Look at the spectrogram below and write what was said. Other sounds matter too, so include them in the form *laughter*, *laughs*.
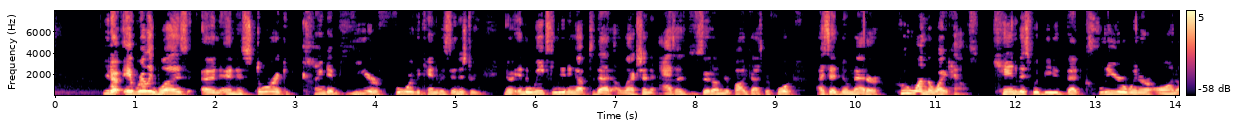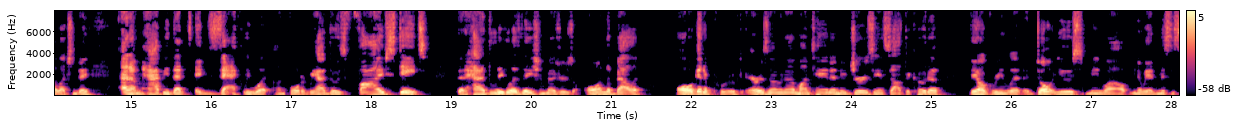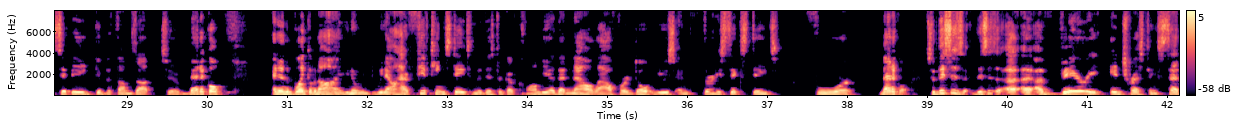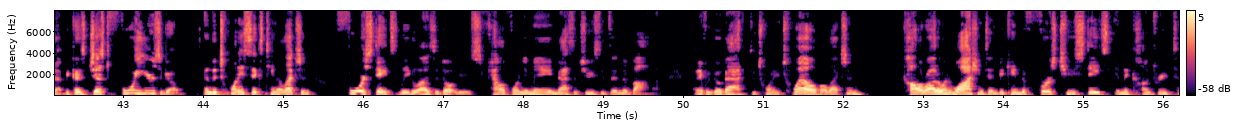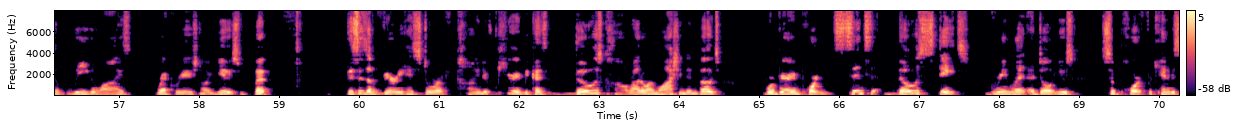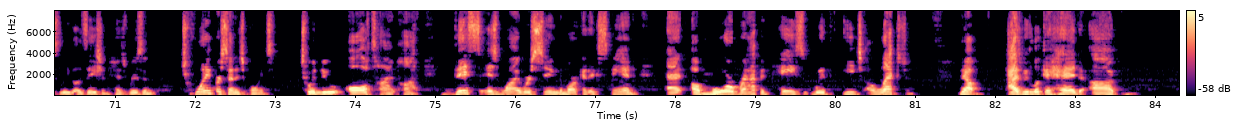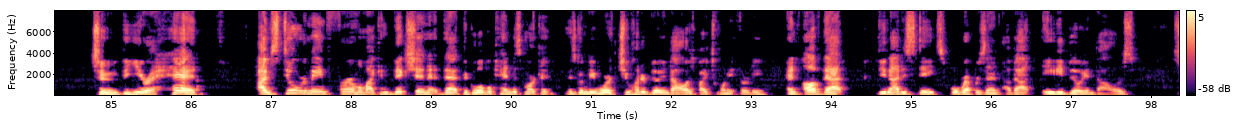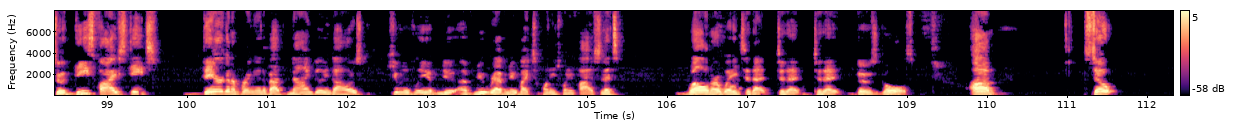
You know, it really was an, an historic kind of year for the cannabis industry. You know, in the weeks leading up to that election, as I said on your podcast before, I said no matter who won the White House, cannabis would be that clear winner on election day. And I'm happy that's exactly what unfolded. We had those five states that had legalization measures on the ballot all get approved. Arizona, Montana, New Jersey, and South Dakota, they all greenlit adult use. Meanwhile, you know, we had Mississippi give the thumbs up to medical. And in the blink of an eye, you know, we now have 15 states in the District of Columbia that now allow for adult use and 36 states for medical. So this is this is a, a very interesting setup because just four years ago, in the 2016 election, four states legalized adult use California, Maine, Massachusetts, and Nevada. And if we go back to 2012 election, Colorado and Washington became the first two states in the country to legalize recreational use. But this is a very historic kind of period because those Colorado and Washington votes were very important. Since those states greenlit adult use, support for cannabis legalization has risen 20 percentage points to a new all time high. This is why we're seeing the market expand at a more rapid pace with each election. Now, as we look ahead uh, to the year ahead, I'm still remain firm on my conviction that the global cannabis market is going to be worth $200 billion by 2030. And of that, the United States will represent about $80 billion. So these five states, they're going to bring in about $9 billion cumulatively of new of new revenue by 2025. So that's well on our way to that to that to that those goals. Um, so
